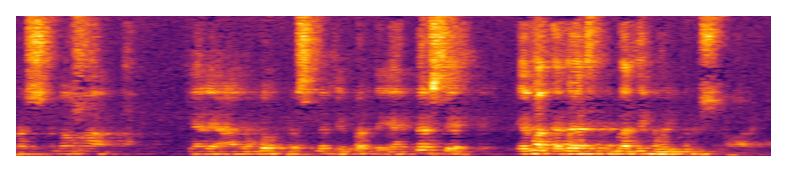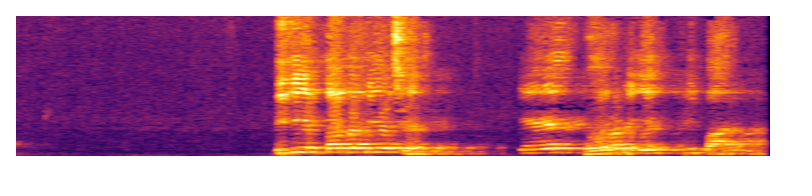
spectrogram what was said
પ્રશ્નમાં આ લોકો પ્રશ્ન પેપર તૈયાર કરશે, એમાં કદાચ એમાંથી કોઈ પ્રશ્ન આવે. બીજી એક બાબત એ છે કે ધોરણ એક થી બાર ના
